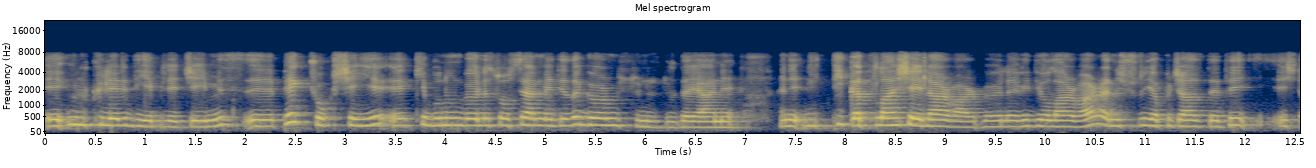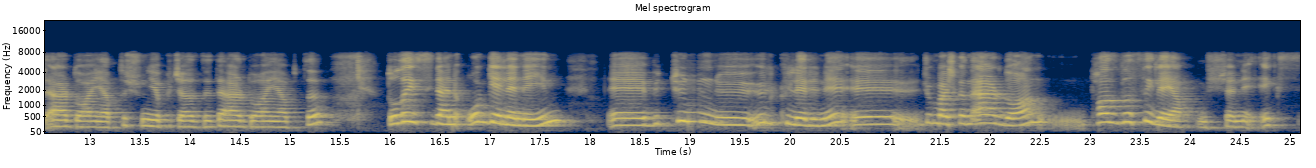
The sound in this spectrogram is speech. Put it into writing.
e, ülküleri diyebileceğimiz e, pek çok şeyi e, ki bunun böyle sosyal medyada görmüşsünüzdür de yani hani tik atılan şeyler var böyle videolar var hani şunu yapacağız dedi işte Erdoğan yaptı şunu yapacağız dedi Erdoğan yaptı. Dolayısıyla hani o geleneğin e, bütün e, ülkülerini Cumhurbaşkanı Erdoğan fazlasıyla yapmış. Eks,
